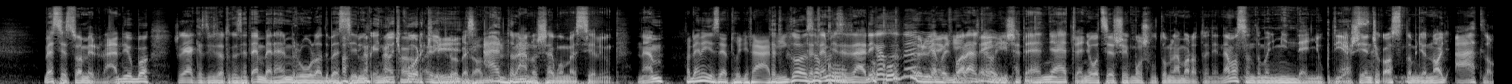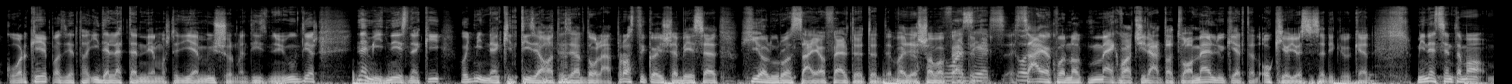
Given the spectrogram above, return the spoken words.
Beszélsz valamiről rádióba, csak elkezd vitatkozni. Hát ember, nem rólad beszélünk, egy nagy korképről beszélünk. Általánosságban beszélünk, nem? Ha nem érzed, hogy rád igaz, Tehát nem akkor, érzed rád igaz, akkor örülj nem vagy. Balázs, de hogy is, hát ennyi, 78 évesek most futom le maratont. Én nem azt mondtam, hogy minden nyugdíjas. Én csak azt mondtam, hogy a nagy átlag korkép, azért ha ide letennél most egy ilyen műsorban 10 nő nyugdíjas, nem így néz neki, hogy mindenki 16 ezer dollár plastikai sebészet, hialuron szája feltöltött, vagy a sava Jó, feltöltött azért- szájak vannak, meg van csináltatva a mellük, érted? Oké, hogy összeszedik őket. Mindegy, szerintem a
